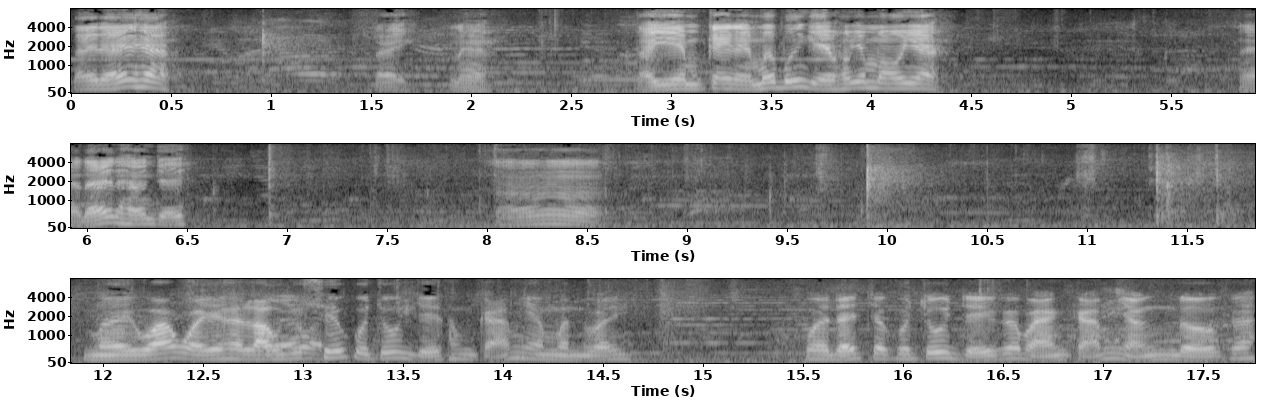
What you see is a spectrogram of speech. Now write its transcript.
Đây đế ha. Đây nè. Tại vì em cây này mới bứng về không dám môi nha. Nè đế này hả anh chị? Đó mê quá quay hơi lâu chút xíu cô chú anh chị thông cảm nha mình quay. Quay để cho cô chú anh chị các bạn cảm nhận được á.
